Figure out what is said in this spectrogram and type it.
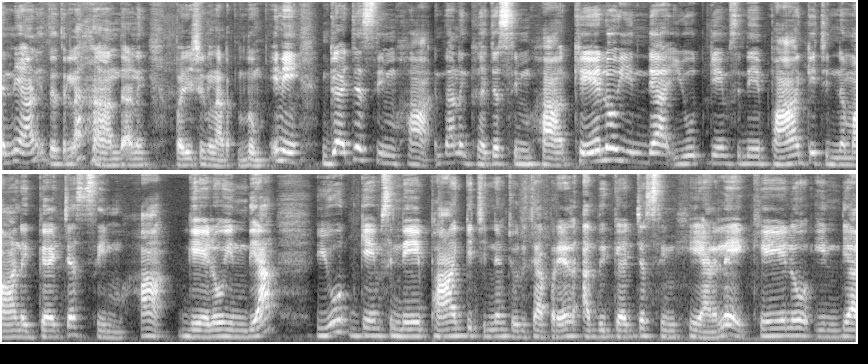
തന്നെയാണ് ഇത്തരത്തിലുള്ള എന്താണ് പരീക്ഷകൾ നടത്തുന്നതും. ഇനി ഗജസിംഹ എന്താണ് ഗജസിംഹ? ഖേലോ ഇന്ത്യ യൂത്ത് ഗെയിംസിന്റെ ഭാഗ്യ ചിഹ്നമാണ് ഗജസിംഹ. ഖേലോ ഇന്ത്യ യൂത്ത് ഗെയിംസിന്റെ ഭാഗ്യ ചിഹ്നം ചോദിച്ചാൽ പറയാൻ അത് ഗജസിംഹയാണ് അല്ലേ ഖേലോ ഇന്ത്യ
